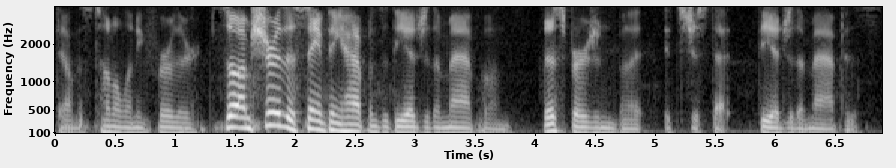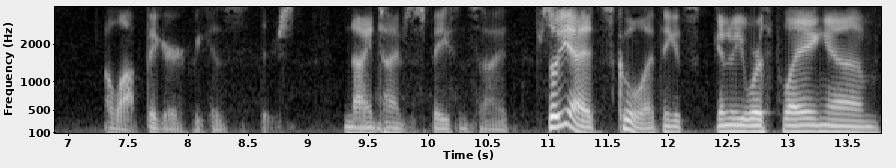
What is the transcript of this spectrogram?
down this tunnel any further? So I'm sure the same thing happens at the edge of the map on this version, but it's just that the edge of the map is a lot bigger because there's nine times the space inside. So yeah, it's cool. I think it's going to be worth playing um,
